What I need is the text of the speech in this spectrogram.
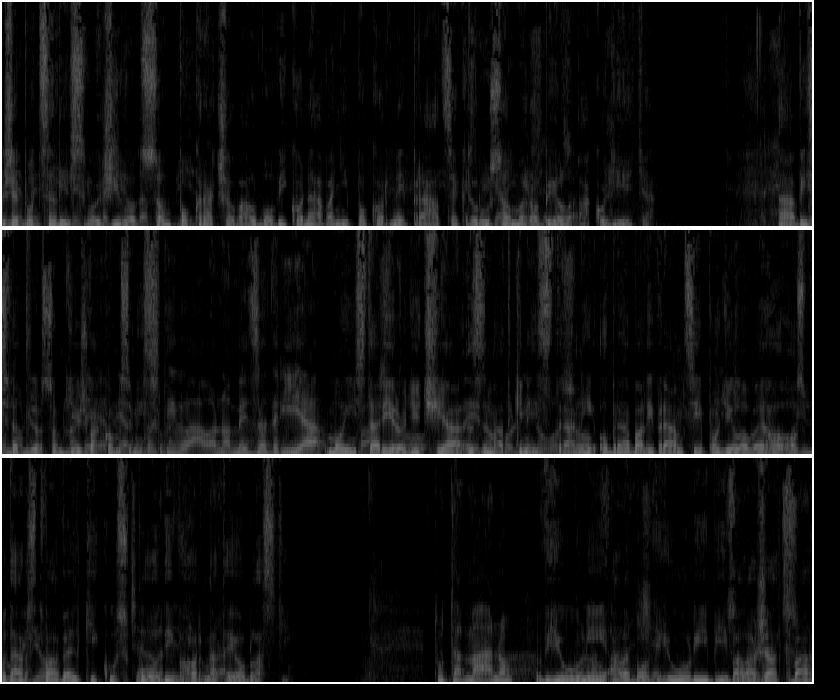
že po celý svoj život som pokračoval vo vykonávaní pokornej práce, ktorú som robil ako dieťa. A vysvetlil som tiež v akom zmysle. Moji starí rodičia z matkinej strany obrábali v rámci podielového hospodárstva veľký kus pôdy v hornatej oblasti. V júni alebo v júli bývala žatva,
